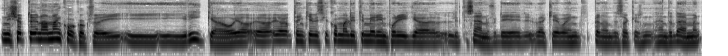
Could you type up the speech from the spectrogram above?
Ni köpte en annan kåk också i, i, i Riga och jag, jag, jag tänker vi ska komma lite mer in på Riga lite sen för det, verkar vara en spännande saker som händer där. Men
